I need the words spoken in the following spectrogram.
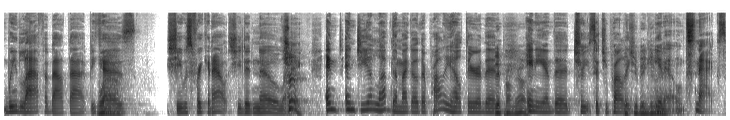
we laugh about that because she was freaking out. She didn't know. Like, Sure. And and Gia loved them. I go, they're probably healthier than probably any of the treats that you probably, That you've been giving you her. know, snacks.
